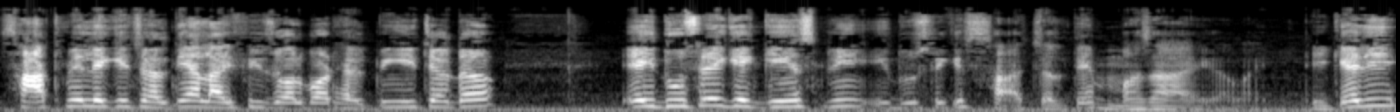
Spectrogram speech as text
साथ में लेके चलते हैं। Life is all about helping each other एक दूसरे के अगेंस्ट नहीं एक दूसरे के साथ चलते हैं। मज़ा आएगा भाई। ठीक है जी?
